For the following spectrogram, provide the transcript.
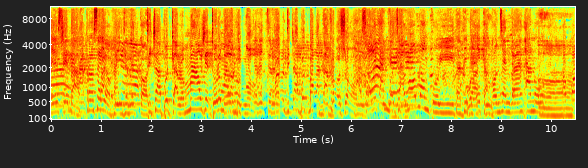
wis sik tak gak krasa yo gak jerit kon Dicabut gak lo mau sik durung malah bengok. Malah dicabut malah gak kroso. soalnya kan bocah ngomong boy tadi dia gak konsentrasi anu Ah. apa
